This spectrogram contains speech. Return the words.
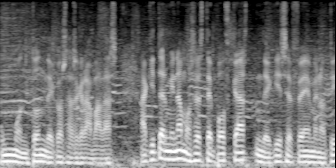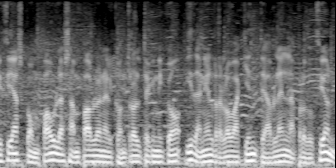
un montón de cosas grabadas. Aquí terminamos este podcast de XFM Noticias con Paula San Pablo en el control técnico y Daniel Relova quien te habla en la producción.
